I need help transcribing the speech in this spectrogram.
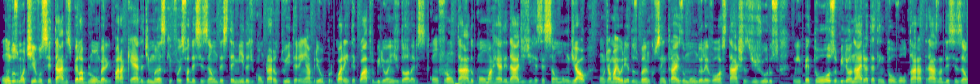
Um dos motivos citados pela Bloomberg para a queda de Musk foi sua decisão destemida de comprar o Twitter em abril por 44 bilhões de dólares, confrontado com uma realidade de recessão mundial, onde a maioria dos bancos centrais do mundo elevou as taxas de juros. O impetuoso bilionário até tentou voltar atrás na decisão,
